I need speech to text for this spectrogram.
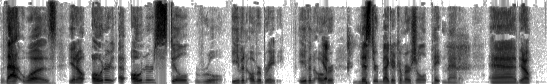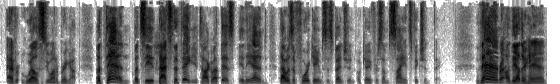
that was, you know, owners uh, owners still rule, even over Brady, even over Mr. Mega Commercial Peyton Manning, and you know, ever, who else do you want to bring up? But then, but see, that's the thing. You talk about this. In the end, that was a four game suspension, okay, for some science fiction thing. Then, Right. on the other hand,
